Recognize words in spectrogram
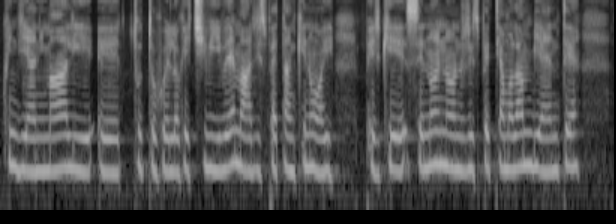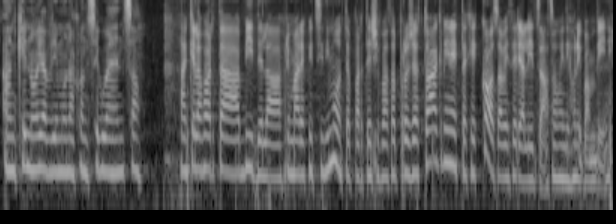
quindi gli animali e tutto quello che ci vive, ma rispetta anche noi, perché se noi non rispettiamo l'ambiente, anche noi avremo una conseguenza. Anche la quarta B della primaria Pizzi di Monte ha partecipato al progetto Agrinet. Che cosa avete realizzato quindi con i bambini?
